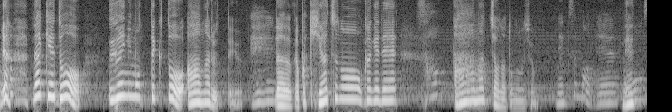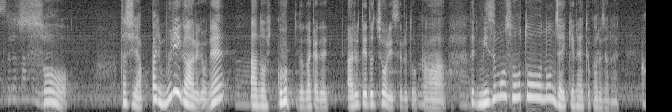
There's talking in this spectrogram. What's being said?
いやだけど上に持ってくとああなるっていう。だからやっぱ気圧のおかげでああなっちゃうんだと思うんですよ。熱もねね。そう。私やっぱり無理があるよね。うんあの飛行機の中である程度調理するとか、うんで水も相当飲んじゃいけないとかあるじゃない？あ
